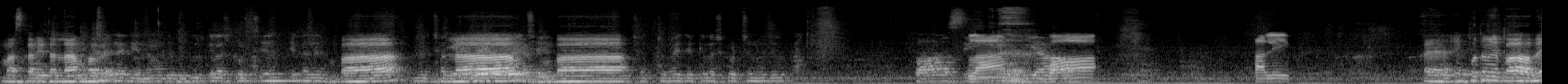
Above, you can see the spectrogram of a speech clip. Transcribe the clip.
মাঝখানে এটা লাম হবে এখানে দেখেন আমাদের হুজুর ক্লাস করছেন এখানে বা লাম বা ছাত্র ভাইদের ক্লাস করছেন হুজুর লাম বা আলিফ হ্যাঁ, প্রথমে বা হবে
